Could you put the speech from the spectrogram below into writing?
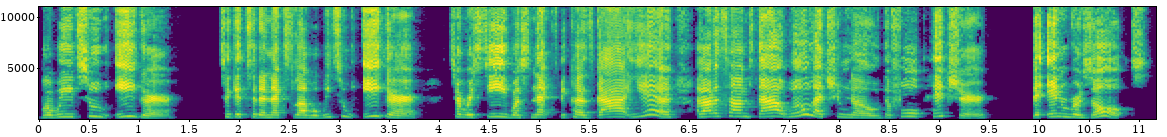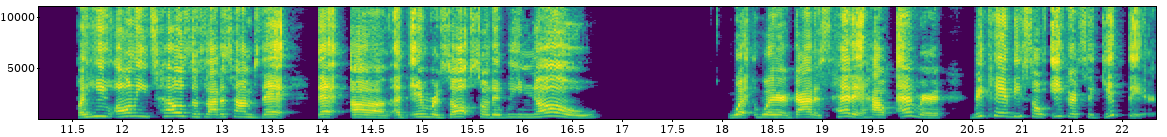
But we too eager to get to the next level. We too eager to receive what's next because God, yeah, a lot of times God will let you know the full picture, the end result, but He only tells us a lot of times that that um an end result so that we know what where God is headed. However, we can't be so eager to get there.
